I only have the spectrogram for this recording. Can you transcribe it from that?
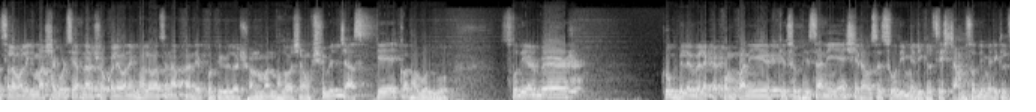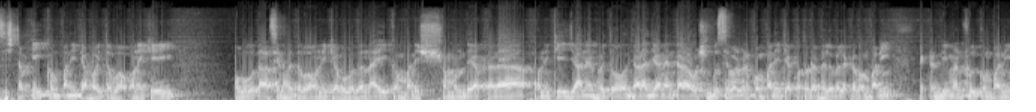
আসসালামু আলাইকুম। আশা করছি আপনারা সকলে অনেক ভালো আছেন। আপনাদের প্রতিগুলো সম্মান, ভালোবাসা এবং শুভেচ্ছা। আজকে কথা বলব সৌদি আরবের খুব ভ্যালুয়েবল একটা কোম্পানির কিছু ভিসা নিয়ে। সেটা হচ্ছে Saudi medical system Saudi medical system এই কোম্পানিটা হয়তো বা অনেকেই অবগত আছেন হয়তো বা অনেকে অবগত নাই এই কোম্পানির সম্বন্ধে। আপনারা অনেকেই জানেন হয়তো। যারা জানেন তারা অবশ্যই বুঝতে পারবেন কোম্পানিটা কতটা ভ্যালুয়েবল একটা কোম্পানি, একটা ডিমান্ডফুল কোম্পানি।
